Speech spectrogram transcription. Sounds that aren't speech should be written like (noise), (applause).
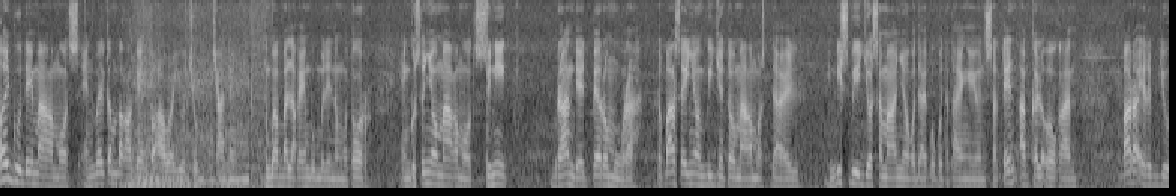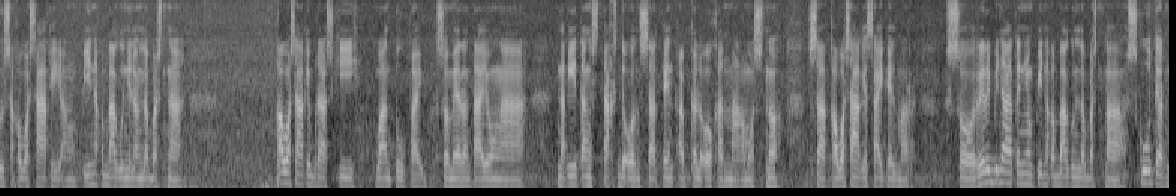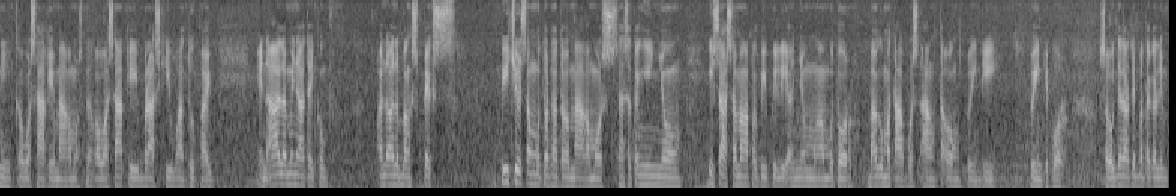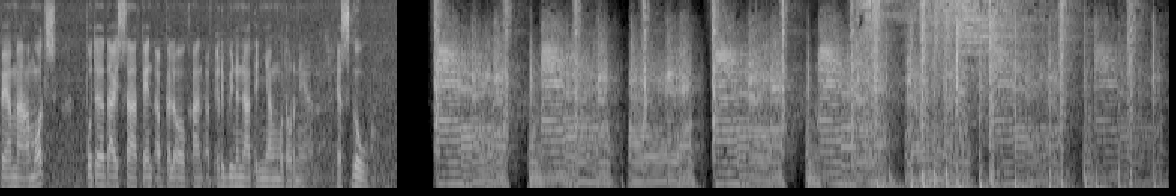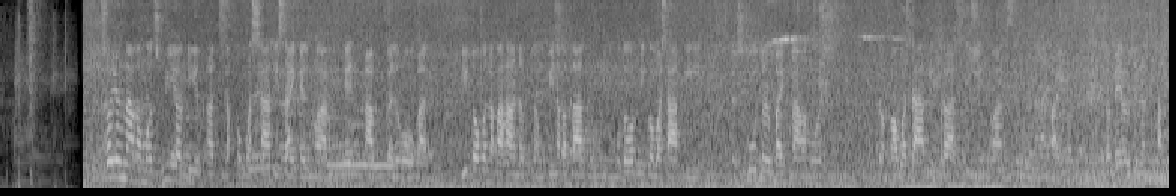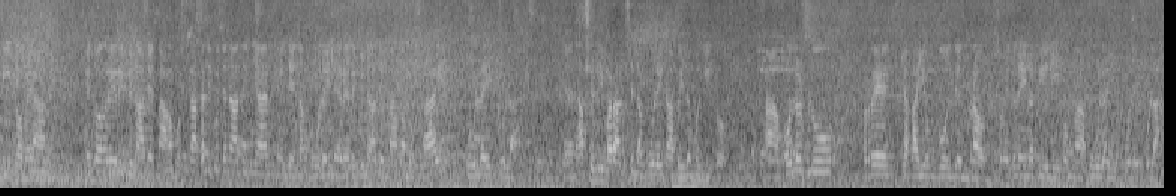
Hoy, good day mga kamots and welcome back again to our YouTube channel. Nagbabala kayong bumili ng motor and gusto nyo mga kamots, unique, branded pero mura. So para sa inyo ang video to mga kamots dahil in this video samahan nyo ako dahil pupunta tayo ngayon sa 10 Up Caloocan para i-review sa Kawasaki ang pinakabago nilang labas na Kawasaki Brasky 125. So meron tayong ah, nakitang stocks doon sa 10 Up Caloocan mga kamots no sa Kawasaki Cycle Mart. So, re-review natin yung pinakabagong labas na scooter ni Kawasaki mga kamos na Kawasaki Brasky 125 and alamin natin kung ano-ano bang specs features ang motor na to mga kamos nasa tingin yung isa sa mga pagpipilian yung mga motor bago matapos ang taong 2024 so wag na natin patagalin pa yan mga kamots punta na tayo sa 10 Up Caloocan at i-review na natin yung motor na yan. Let's go So yun mga kamots, we are here at the Kawasaki Cycle Mart 10 Up Caloocan. Dito ako nakahanap ng pinakabagong motor ni Kawasaki, the scooter bike mga kamots, the Kawasaki Brasky 125. So meron silang stock dito kaya ito ang re-review natin mga kamots. Nasa likod na natin yan and then ang kulay na re-review natin mga kamots ay kulay pula. And actually marami silang kulay na available dito. Ah, color blue, red, tsaka yung golden brown. So ito na yung napili kong ah, kulay, yung kulay pula.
